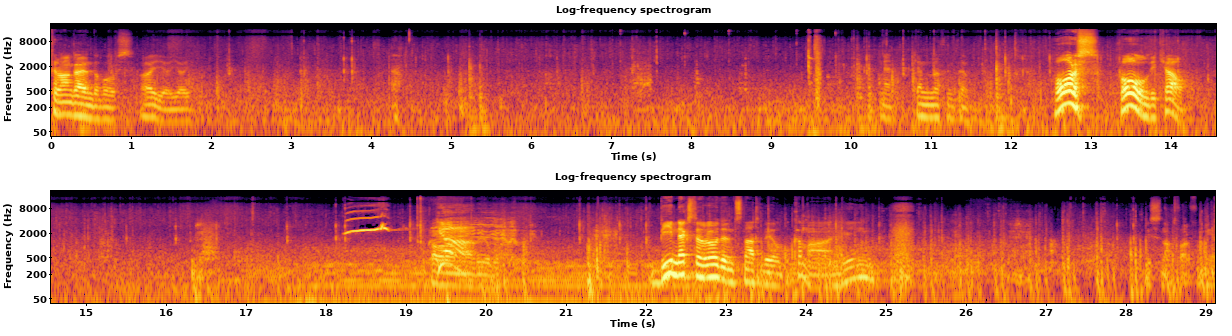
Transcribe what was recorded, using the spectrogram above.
The wrong guy on the horse. Ay ay ay. Nah, can do nothing him. Horse! Holy cow. Be next to the road and it's not available. Come on, game. This is not far from here.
